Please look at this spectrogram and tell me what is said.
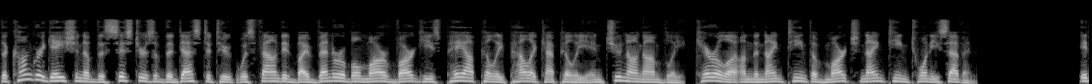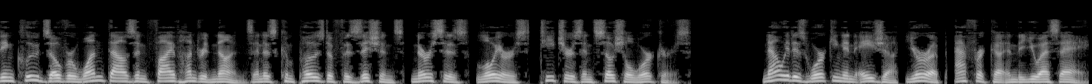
the Congregation of the Sisters of the Destitute was founded by Venerable Mar Varghese Payapilli Palakapilli in Chunangamveli, Kerala on 19 March 1927. It includes over 1,500 nuns and is composed of physicians, nurses, lawyers, teachers and social workers. Now it is working in Asia, Europe, Africa and the USA.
